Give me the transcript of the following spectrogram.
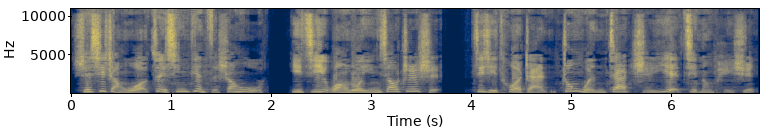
学习掌握最新电子商务以及网络营销知识，积极拓展中文加职业技能培训。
